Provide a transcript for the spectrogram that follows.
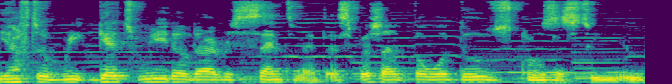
You have to re- get rid of that resentment, especially toward those closest to you.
